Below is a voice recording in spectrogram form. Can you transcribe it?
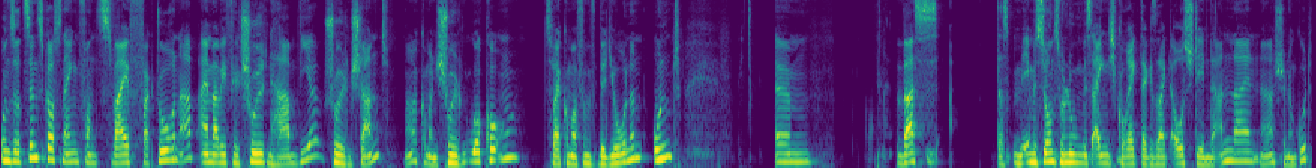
unsere Zinskosten hängen von zwei Faktoren ab. Einmal, wie viel Schulden haben wir? Schuldenstand. Ja, kann man die Schuldenuhr gucken. 2,5 Billionen. Und ähm, was das Emissionsvolumen ist eigentlich korrekter gesagt ausstehende Anleihen, ja, schön und gut.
